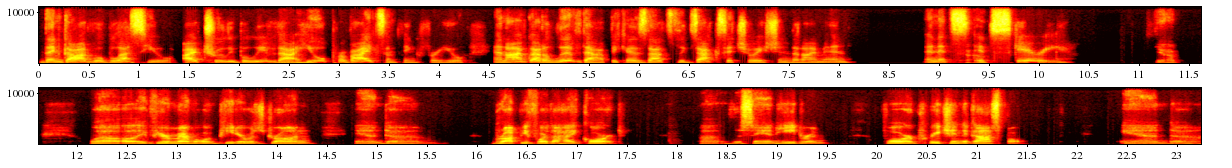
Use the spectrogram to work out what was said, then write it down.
Then God will bless you. I truly believe that. He will provide something for you. And I've got to live that because that's the exact situation that I'm in. And it's Yeah. it's scary. Yeah. Well, if you remember when Peter was drawn and um, brought before the high court, uh, the Sanhedrin, for preaching the gospel and uh,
